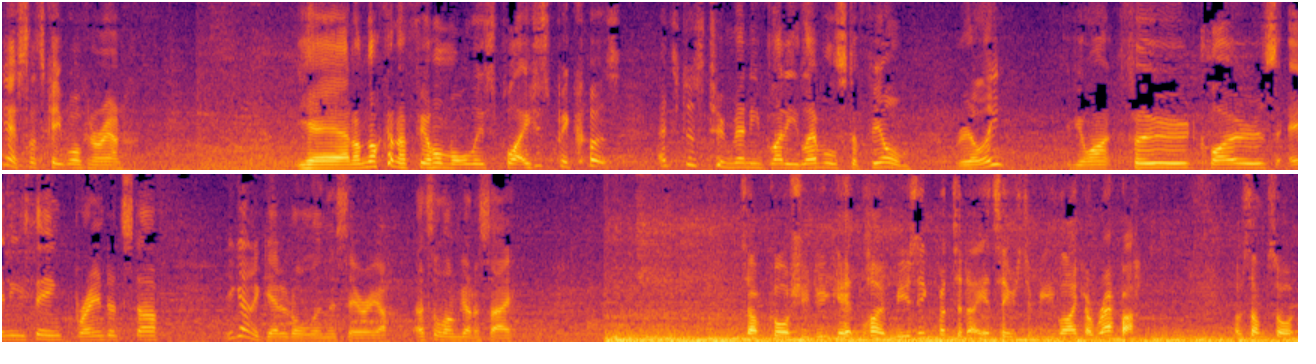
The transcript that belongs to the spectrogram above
yes, let's keep walking around. Yeah, and I'm not going to film all this place because it's just too many bloody levels to film, really. If you want food, clothes, anything, branded stuff, you're going to get it all in this area. That's all I'm going to say. So of course you do get live music, but today it seems to be like a rapper of some sort.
